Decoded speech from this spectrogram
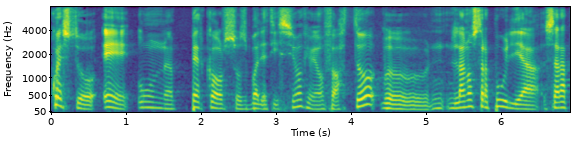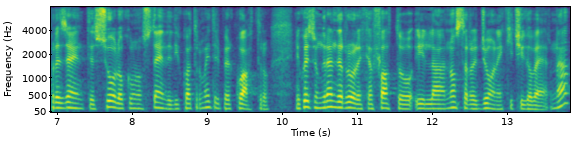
Questo è un percorso sbagliatissimo che abbiamo fatto. Eh, la nostra Puglia sarà presente solo con uno stand di 4 metri per 4 e questo è un grande errore che ha fatto la nostra regione e chi ci governa.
